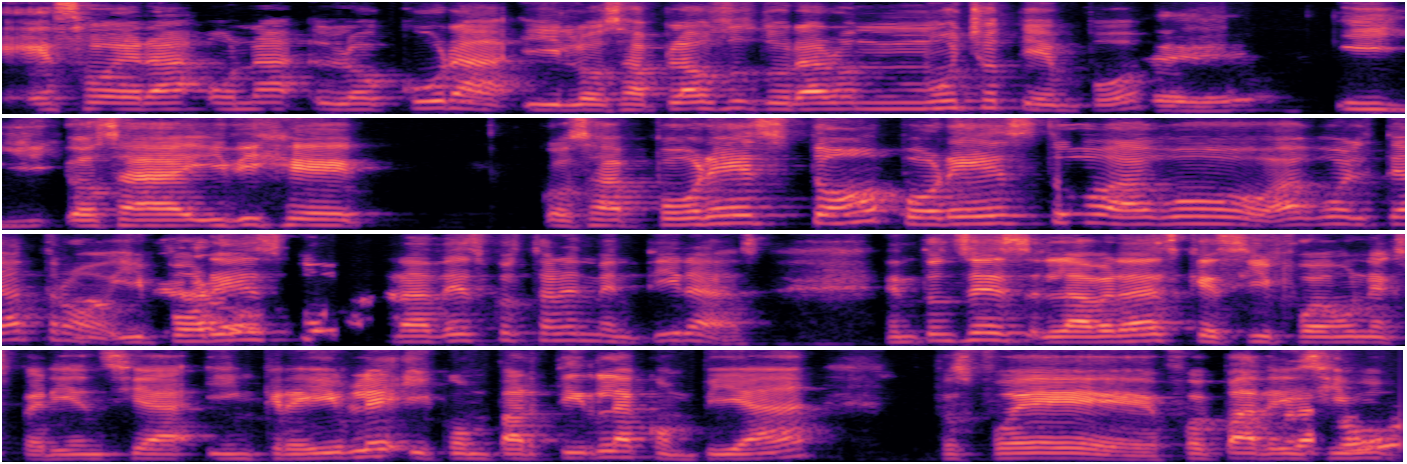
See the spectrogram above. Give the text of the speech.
eso era una locura y los aplausos duraron mucho tiempo. Y, o sea, y dije, o sea, por esto, por esto hago, hago el teatro y por esto agradezco estar en mentiras. Entonces, la verdad es que sí fue una experiencia increíble y compartirla con Pia, pues fue, fue padrísimo.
